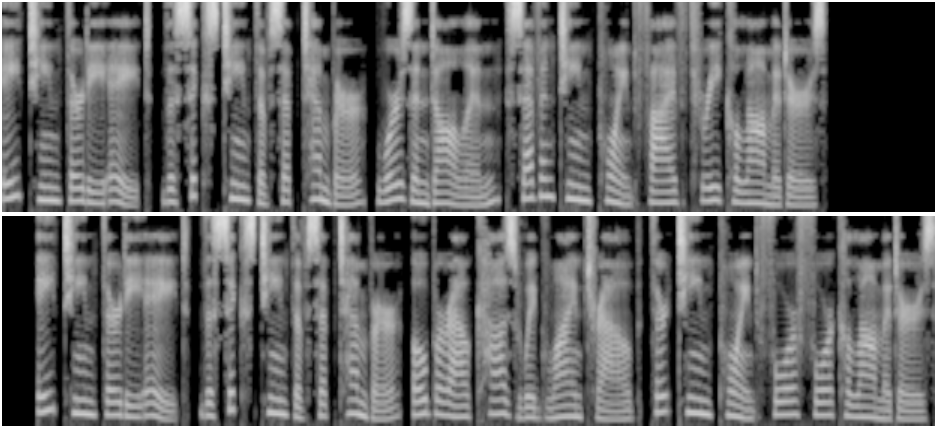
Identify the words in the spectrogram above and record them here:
1838, the 16th of September, Wurzen Dahlen, 17.53 kilometers. 1838, the 16th of September, Oberau Coswig Weintraub, 13.44 kilometers.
